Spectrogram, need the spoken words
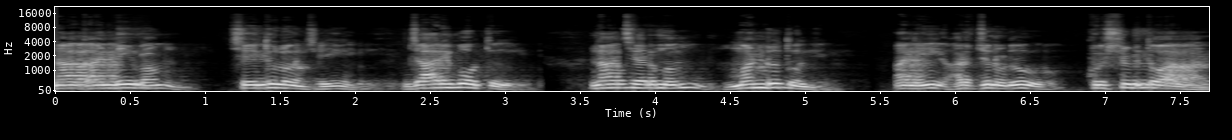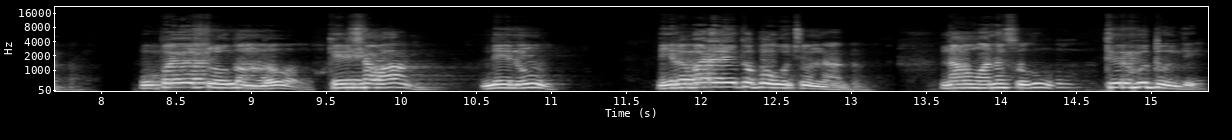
నా గండీవం చేతిలోంచి జారిపోతుంది. నా చర్మం మండుతుంది అని అర్జునుడు కృష్ణుడితో అన్నాడు. ముప్పై శ్లోకంలో కేశవ నేను నిలబడలేకపోవచ్చున్నాను నా మనసు తిరుగుతుంది.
